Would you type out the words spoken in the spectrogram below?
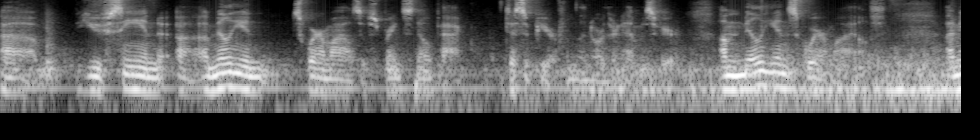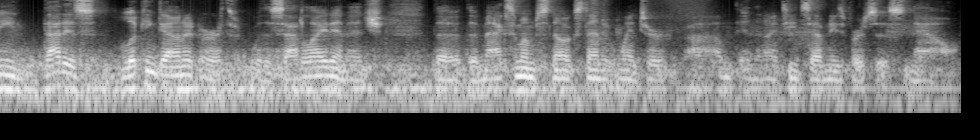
um, you've seen uh, a million square miles of spring snowpack disappear from the northern hemisphere. A million square miles. I mean, that is looking down at Earth with a satellite image. The, the maximum snow extended winter um, in the 1970s versus now.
